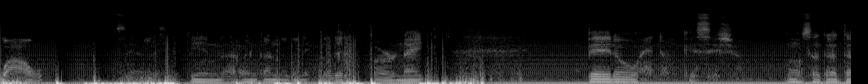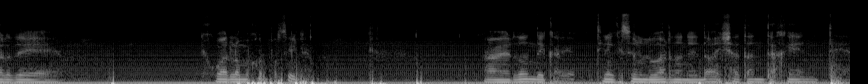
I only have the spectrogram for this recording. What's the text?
wow. O sea, recién estoy arrancando con esto del Fortnite. Pero bueno, qué sé yo. Vamos a tratar de jugar lo mejor posible. A ver, ¿dónde cae? Tiene que ser un lugar donde no haya tanta gente.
